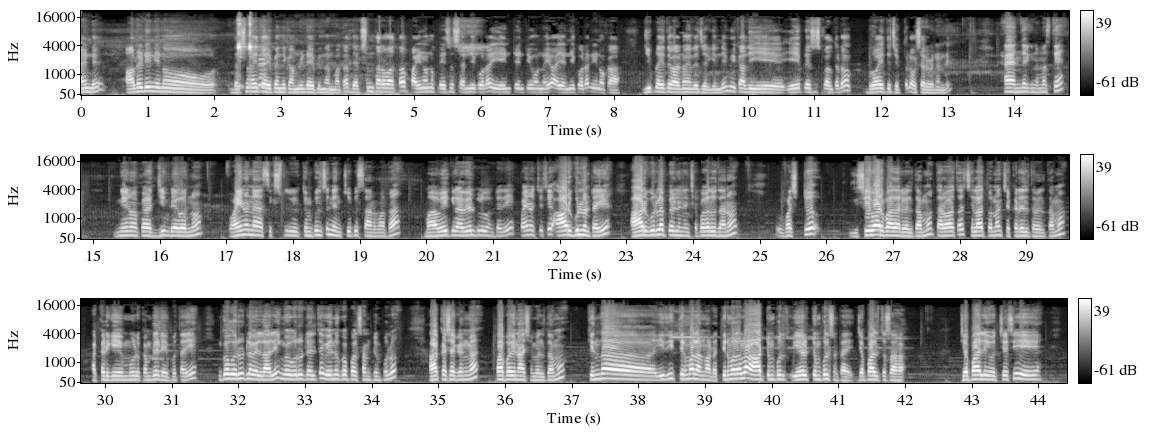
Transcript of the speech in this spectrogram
And already నేను దర్శనం అయితే అయిపోయింది కంప్లీట్ అయిపోయింది అనమాట దర్శనం తర్వాత పైన ఉన్న ప్లేసెస్ అన్నీ కూడా ఏంటేంటి ఉన్నాయో అవన్నీ కూడా నేను ఒక జీప్లో అయితే వెళ్ళడం అయితే జరిగింది మీకు అది ఏ ప్లేసెస్కి వెళ్తాడో బ్రో అయితే చెప్తాడు ఒకసారి వినండి హాయ్ అందరికి నమస్తే నేను ఒక జీప్ డ్రైవర్ను పైన ఉన్న సిక్స్ టెంపుల్స్ నేను చూపిస్తాను అనమాట మా వెహికల్ అవైలబుల్గా ఉంటుంది పైన వచ్చేసి ఆరు గుళ్ళు ఉంటాయి ఆరు గుళ్ళ పేర్లు నేను చెప్పగలుగుతాను ఫస్ట్ శ్రీవారి పాదాలు వెళ్తాము తర్వాత శిలాతోనం చక్కెరతో వెళ్తాము అక్కడికి మూడు కంప్లీట్ అయిపోతాయి ఇంకొక రూట్లో వెళ్ళాలి ఇంకొక రూట్లో వెళ్తే వేణుగోపాల స్వామి టెంపుల్ ఆకర్షకంగా పాప వినాశం వెళ్తాము కింద ఇది తిరుమల అనమాట తిరుమలలో ఆరు టెంపుల్స్ ఏడు టెంపుల్స్ ఉంటాయి జపాలతో సహా జపాలి వచ్చేసి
